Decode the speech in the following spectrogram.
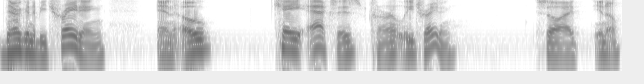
they're going to be trading, and OKX is currently trading. So I, you know,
